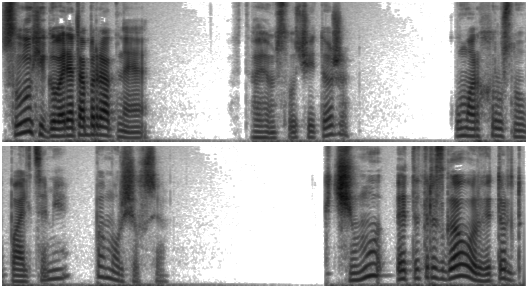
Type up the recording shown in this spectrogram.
«Слухи говорят обратное». «В твоем случае тоже?» Кумар хрустнул пальцами, поморщился. «К чему этот разговор, Витольд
